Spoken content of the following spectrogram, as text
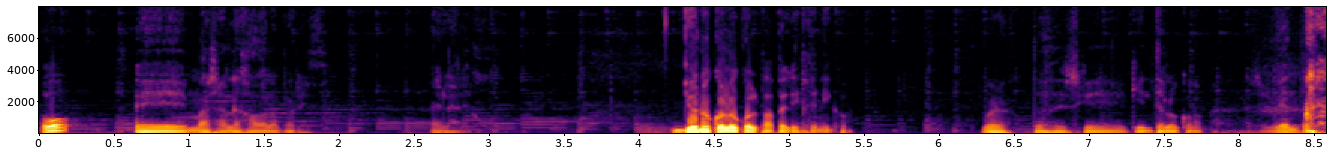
o eh, más alejado de la pared? Ahí la dejo. Yo no coloco el papel higiénico. Bueno, entonces ¿qué- ¿quién te lo coloca? ¿La sirvienta?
